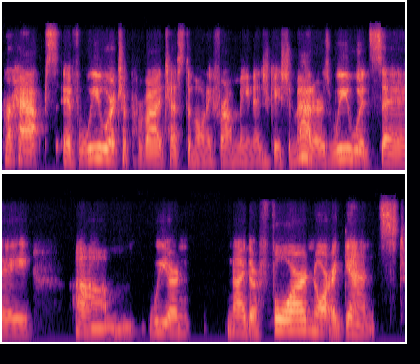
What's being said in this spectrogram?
perhaps if we were to provide testimony from Maine Education Matters, we would say um, we are neither for nor against,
